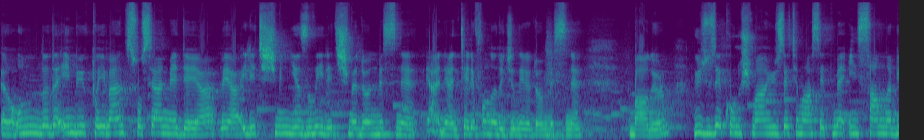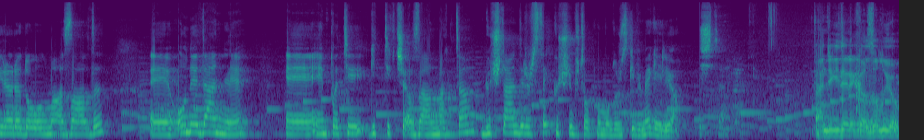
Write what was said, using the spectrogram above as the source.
Ee, Onun da da en büyük payı ben sosyal medyaya veya iletişimin yazılı iletişime dönmesine yani, yani telefon aracılığıyla dönmesine bağlıyorum. Yüz yüze konuşma, yüz yüze temas etme, insanla bir arada olma azaldı. O nedenle e, empati gittikçe azalmakta. Güçlendirirsek güçlü bir toplum oluruz gibime geliyor. İşte. Bence giderek azalıyor.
